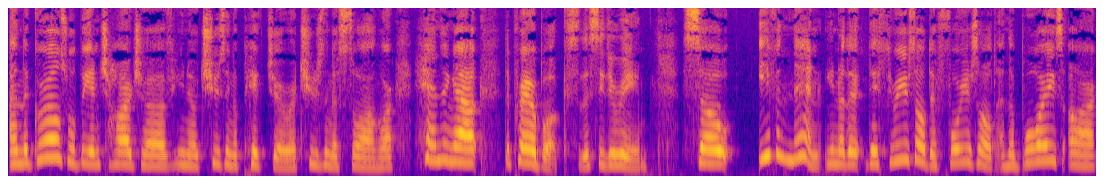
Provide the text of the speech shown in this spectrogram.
and the girls will be in charge of, you know, choosing a picture or choosing a song or handing out the prayer books, the siddurim. So even then, you know, they're, they're three years old, they're four years old, and the boys are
